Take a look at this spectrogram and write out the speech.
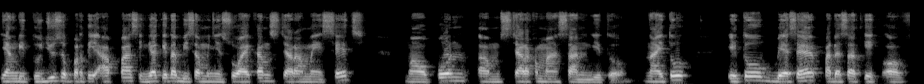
yang dituju seperti apa, sehingga kita bisa menyesuaikan secara message maupun um, secara kemasan gitu. Nah itu itu biasanya pada saat kick off.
